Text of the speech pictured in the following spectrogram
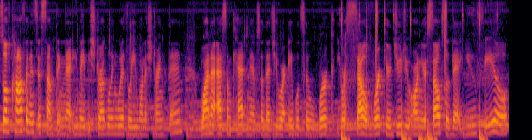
So, if confidence is something that you may be struggling with or you want to strengthen, why not add some catnip so that you are able to work yourself, work your juju on yourself so that you feel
